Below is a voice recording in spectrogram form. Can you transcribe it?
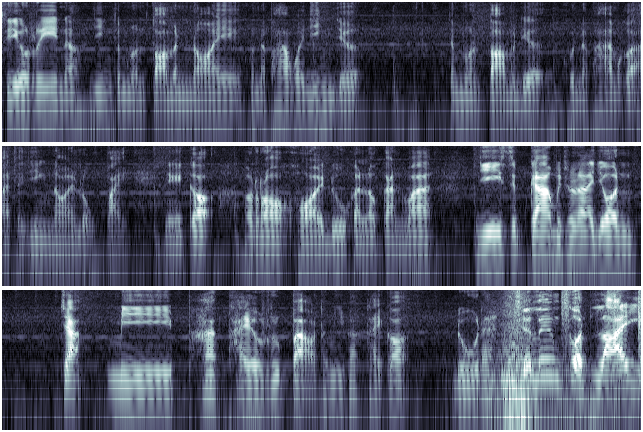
ซีรีส์เนาะยิ่งจำนวนตอนมันน้อยคุณภาพก็ยิ่งเยอะ จำนวนตอนมันเยอะคุณภาพมันก็อาจจะยิ่งน้อยลงไปอย่างนี้ก็รอคอยดูกันแล้วกันว่า 29 มิถุนายน จะมีภาคไทยหรือเปล่า ถ้ามีภาคไทยก็ดูนะ อย่าลืมกดไลค์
